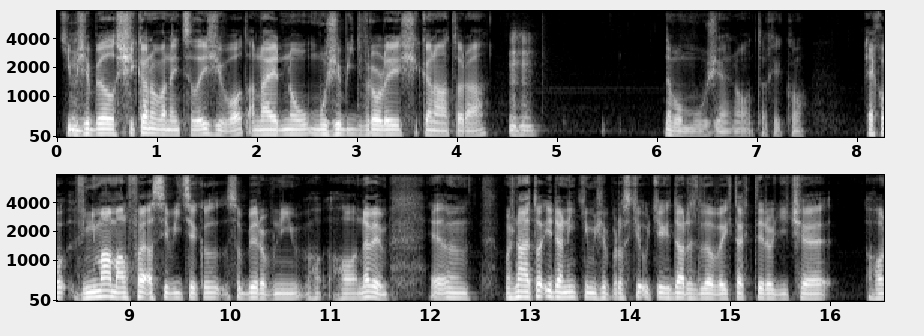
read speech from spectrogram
tím, hmm. že byl šikanovaný celý život a najednou může být v roli šikanátora, Mhm. nebo může, no, tak jako jako vnímá Malfoy asi víc jako sobě rovný, ho, ho nevím. Je, možná je to i daný tím, že prostě u těch Dursleyových tak ty rodiče ho,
